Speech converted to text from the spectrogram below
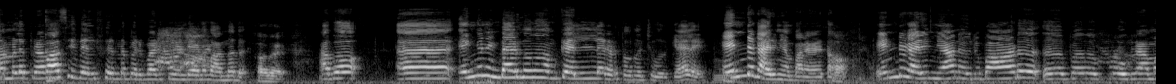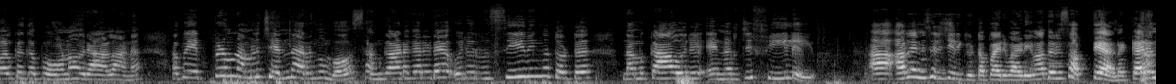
നമ്മൾ പ്രവാസി വെൽഫെയറിന്റെ പരിപാടിക്ക് വേണ്ടിയാണ് വന്നത്. അപ്പോ എങ്ങനെ ഉണ്ടായിരുന്നു എന്ന് നമുക്ക് എല്ലാവരുടെ ഒന്ന് ചോദിക്കാം അല്ലെ? എന്റെ കാര്യം ഞാൻ പറയാം കേട്ടോ. എന്റെ കാര്യം ഞാൻ ഒരുപാട് പ്രോഗ്രാമുകൾക്കൊക്കെ പോണ ഒരാളാണ്. അപ്പൊ എപ്പോഴും നമ്മൾ ചെന്നിറങ്ങുമ്പോൾ സംഘാടകരുടെ ഒരു റിസീവിങ് തൊട്ട് നമുക്ക് ആ ഒരു എനർജി ഫീൽ ചെയ്യും. അതനുസരിച്ചിരിക്കും കേട്ടോ പരിപാടിയും. അതൊരു സത്യമാണ്. കാര്യം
